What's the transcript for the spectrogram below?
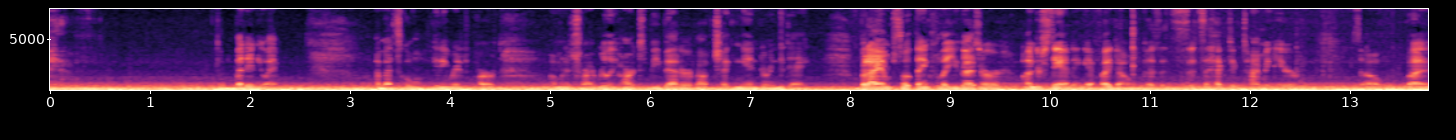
path. But anyway, I'm at school, getting ready to park. I'm gonna try really hard to be better about checking in during the day. But I am so thankful that you guys are understanding if I don't, because it's it's a hectic time of year. So, but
